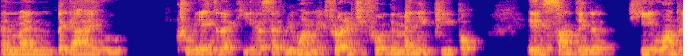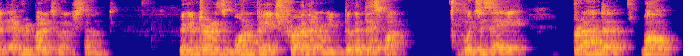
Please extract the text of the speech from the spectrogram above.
And when the guy who created IKEA said we want to make furniture for the many people, it is something that he wanted everybody to understand. We can turn this one page further and we look at this one, which is a brand that, well,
